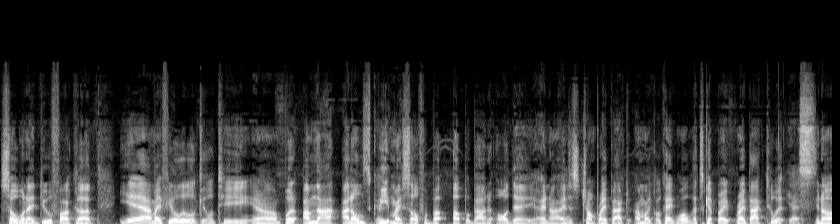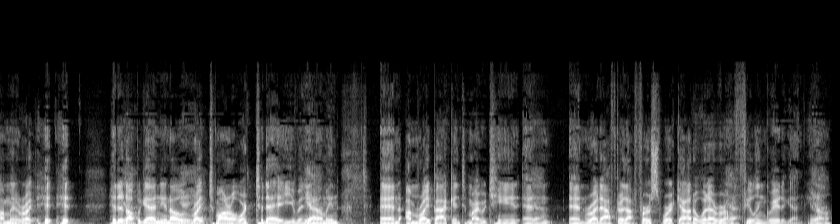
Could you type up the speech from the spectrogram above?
So when I do fuck up, yeah, I might feel a little guilty, you know, but I'm not, I don't beat myself about, up about it all day. And I just jump right back. I'm like, okay, well, let's get right, right back to it. Yes. You know, I'm going to right, hit, hit, hit it Yeah. up again, you know, Yeah, right tomorrow or today even, you know what I mean? And I'm right back into my routine and, and right after that first workout or whatever. I'm feeling great again, you know?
